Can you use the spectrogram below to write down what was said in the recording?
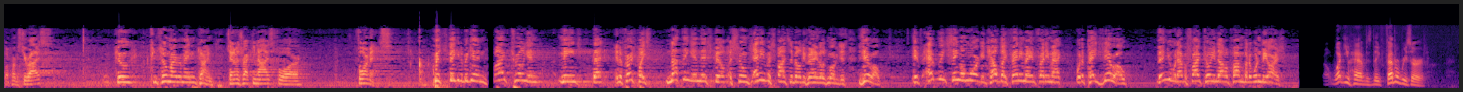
What purpose do you rise? to consume my remaining time. Gentleman is recognized for four minutes. Mr. Speaker, to begin, five trillion means that, in the first place, nothing in this bill assumes any responsibility for any of those mortgages. Zero. If every single mortgage held by Fannie Mae and Freddie Mac would have paid zero, then you would have a five trillion dollar problem, but it wouldn't be ours. What you have is the Federal Reserve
